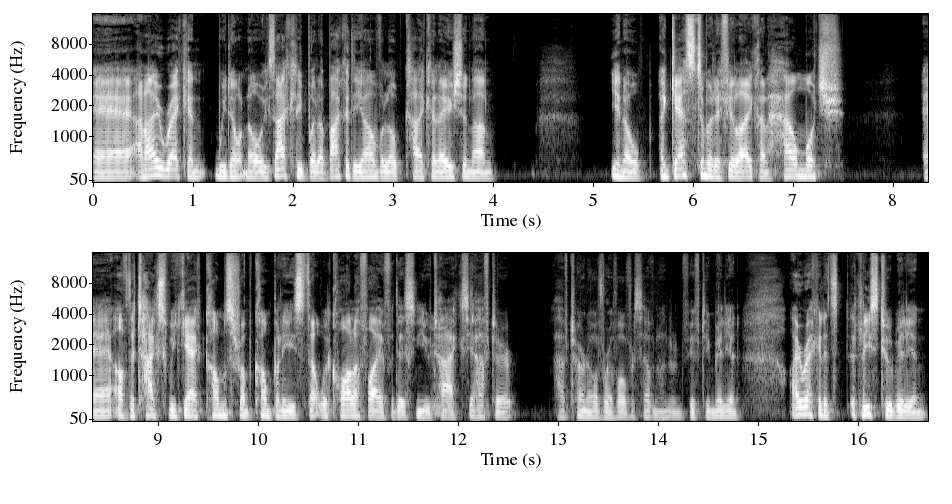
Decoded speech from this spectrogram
Uh, and I reckon we don't know exactly, but a back of the envelope calculation on, you know, a guesstimate, if you like, on how much uh, of the tax we get comes from companies that will qualify for this new mm. tax. You have to have turnover of over 750 million. I reckon it's at least 2 billion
